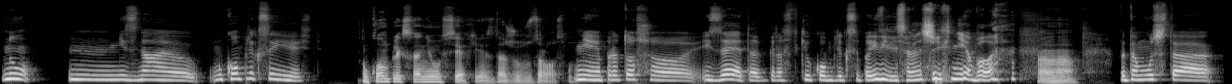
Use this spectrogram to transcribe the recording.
Ну, не знаю. Ну, комплексы есть. Ну, комплексы они у всех есть, даже у взрослых. Не, про то, что из-за этого как раз таки комплексы появились, раньше их не было. Ага. Потому что,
